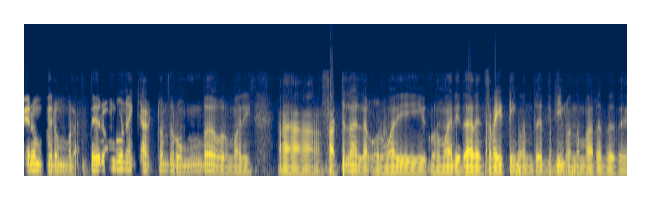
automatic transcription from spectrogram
பெரும் பெரும்புனை பெரும்புனை கேரக்டர் வந்து ரொம்ப ஒரு மாதிரி சட்டிலா இல்லை. ஒரு மாதிரி ஒரு மாதிரி இதாக இருந்துச்சு. ரைட்டிங் வந்து திடீர்னு வந்த மாதிரி இருந்தது.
